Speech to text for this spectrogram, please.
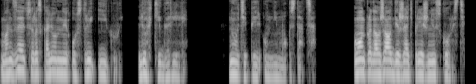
вонзаются раскаленные острые иглы, легкие горели. Но теперь он не мог сдаться. Он продолжал держать прежнюю скорость,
